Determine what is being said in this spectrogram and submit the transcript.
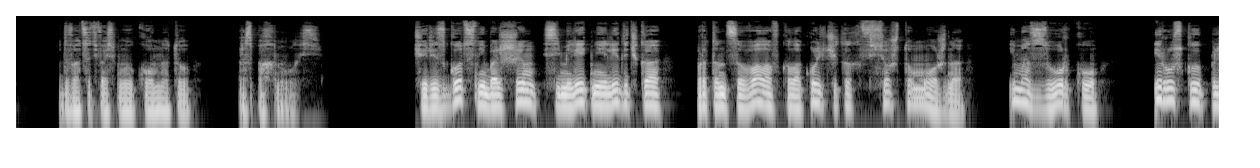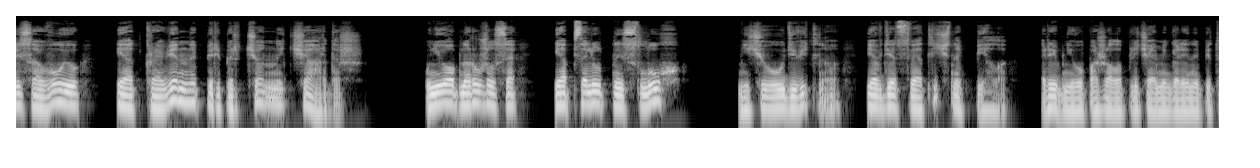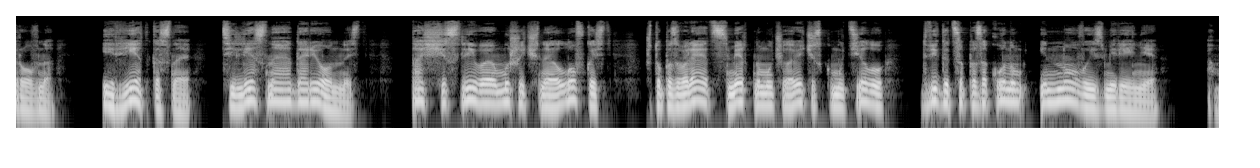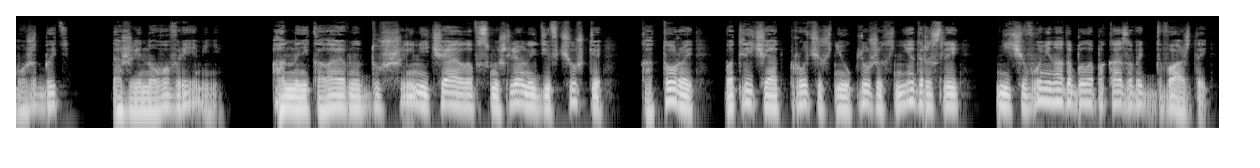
в двадцать восьмую комнату распахнулась. Через год с небольшим семилетняя Лидочка протанцевала в колокольчиках все, что можно. И мазурку, и русскую плясовую, и откровенно переперченный чардаш. У нее обнаружился и абсолютный слух. Ничего удивительного, я в детстве отлично пела, ревниво пожала плечами Галина Петровна. И редкостная телесная одаренность, та счастливая мышечная ловкость, что позволяет смертному человеческому телу двигаться по законам иного измерения, а может быть, даже иного времени. Анна Николаевна души не чаяла в смышленой девчушке, которой, в отличие от прочих неуклюжих недорослей, Ничего не надо было показывать дважды.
